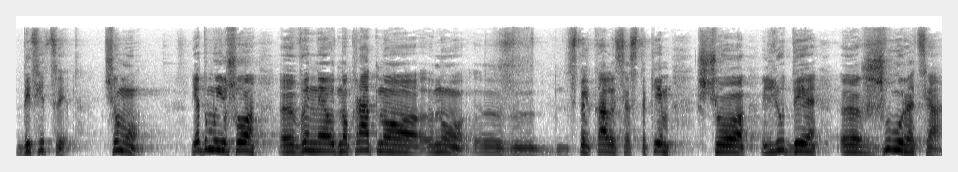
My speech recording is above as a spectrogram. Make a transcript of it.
Дефіцит. Чому? Я думаю, що е, ви неоднократно ну, стикалися з таким, що люди е, журяться,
